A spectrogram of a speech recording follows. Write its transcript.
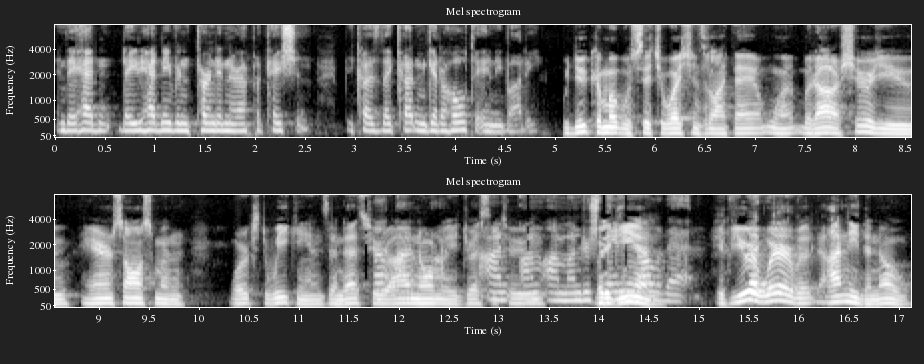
and they hadn't, they hadn't even turned in their application because they couldn't get a hold to anybody. We do come up with situations like that, but I assure you, Aaron Salzman works the weekends, and that's who Uh, I I- normally address I'm, it I'm, to. I'm understanding all of that. If you're but- aware of it, I need to know.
